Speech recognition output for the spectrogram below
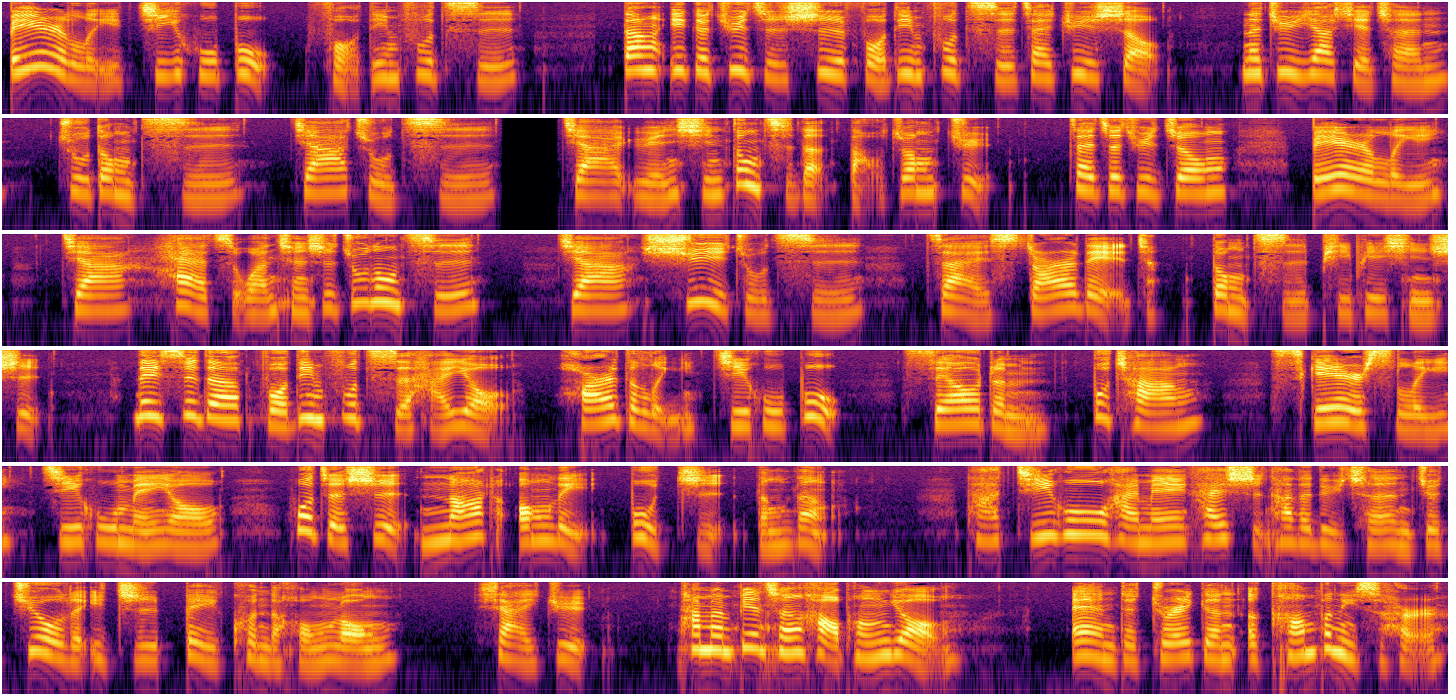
Barely 几乎不否定副词。当一个句子是否定副词在句首，那句要写成助动词加主词加原形动词的倒装句。在这句中，barely 加 has 完成式助动词加 she 主词，在 started 动词 PP 形式。类似的否定副词还有 hardly 几乎不，seldom 不常，scarcely 几乎没有，或者是 not only 不止等等。他几乎还没开始他的旅程，就救了一只被困的红龙。下一句，他们变成好朋友。And dragon accompanies her.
